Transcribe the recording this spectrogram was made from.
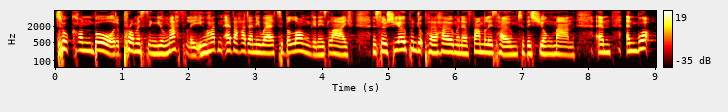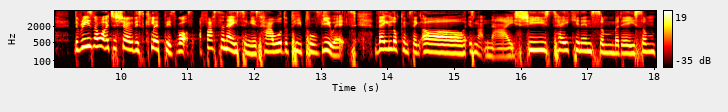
took on board a promising young athlete who hadn't ever had anywhere to belong in his life. And so she opened up her home and her family's home to this young man. Um, and what the reason I wanted to show this clip is what's fascinating is how other people view it. They look and think, oh, isn't that nice? She's taking in somebody, some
